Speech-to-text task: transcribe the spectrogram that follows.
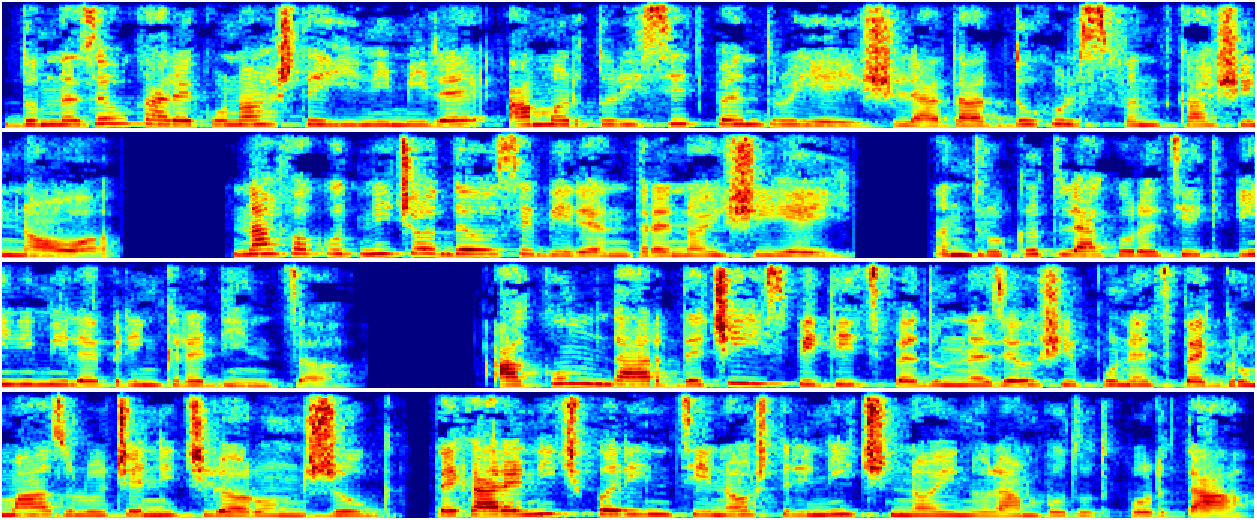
Dumnezeu care cunoaște inimile a mărturisit pentru ei și le-a dat Duhul Sfânt ca și nouă. N-a făcut nicio deosebire între noi și ei, întrucât le-a curățit inimile prin credință. Acum, dar, de ce ispitiți pe Dumnezeu și puneți pe grumazul ucenicilor un jug pe care nici părinții noștri, nici noi nu l-am putut purta?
